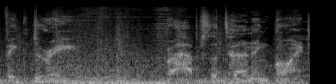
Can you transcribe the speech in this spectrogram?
victory. Perhaps the turning point.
